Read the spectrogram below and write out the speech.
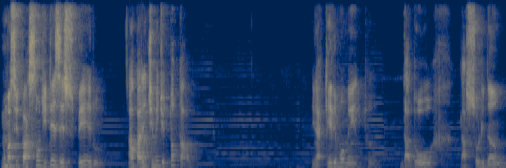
numa situação de desespero aparentemente total. E naquele momento da dor, da solidão,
